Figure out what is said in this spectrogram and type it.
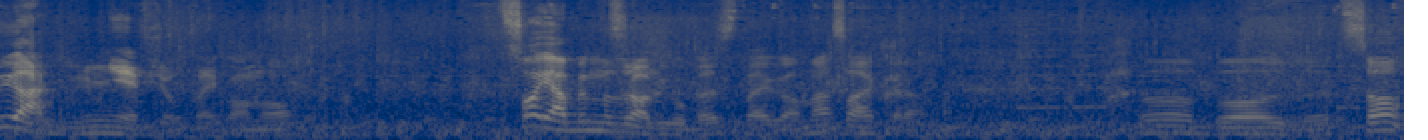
Jak nie wziął tego no. Co ja bym zrobił bez tego? Masakra. O Boże, co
